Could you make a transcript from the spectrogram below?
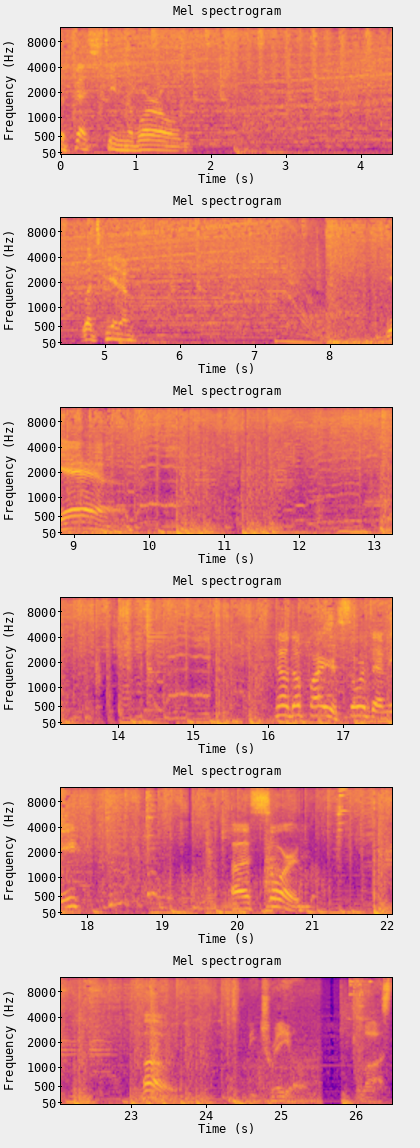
The best team in the world. Let's get him. Yeah. No, don't fire your swords at me. Uh, sword. Whoa. Betrayal. Lost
